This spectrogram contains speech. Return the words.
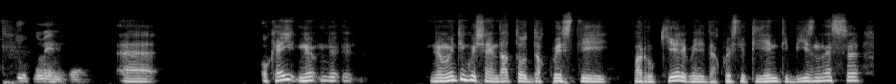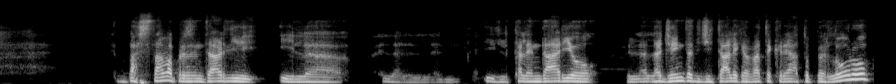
Assolutamente. Eh, ok, nel, nel, momento in cui sei andato da questi parrucchieri, quindi da questi clienti business, bastava presentargli il, il, il calendario, l'agenda digitale che avevate creato per loro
